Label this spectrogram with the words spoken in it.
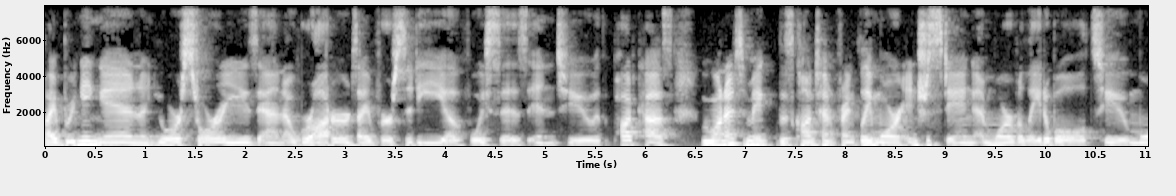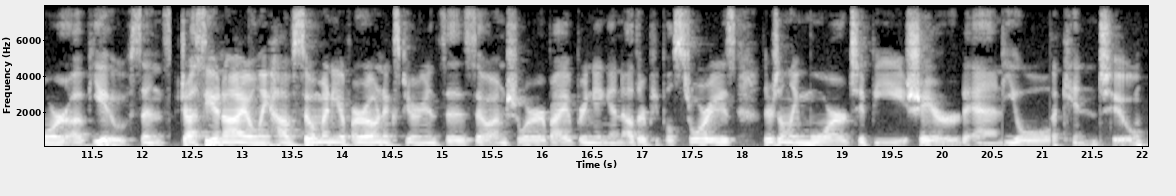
by bringing in your stories and a broader diversity of voices into the podcast, we wanted to make this content, frankly, more interesting and more relatable to more of you. Since Jesse and I only have so many of our own experiences, so I'm sure by bringing in other people's stories, there's only more to be shared and feel akin to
